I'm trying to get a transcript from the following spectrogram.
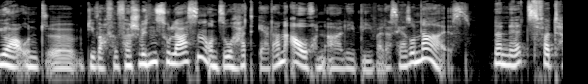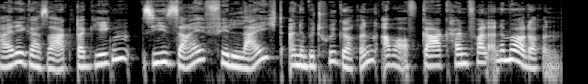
ja, und äh, die Waffe verschwinden zu lassen. Und so hat er dann auch ein Alibi, weil das ja so nah ist. Nanettes Verteidiger sagt dagegen, sie sei vielleicht eine Betrügerin, aber auf gar keinen Fall eine Mörderin.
